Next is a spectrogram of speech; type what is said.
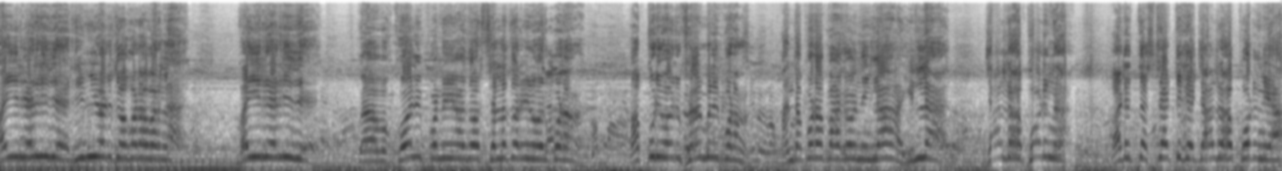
வயிறு எரியுது. ரிவ்யூ எடுக்க கூட வரல. வயிறு எரியுது. கோழி பண்ணையும் ஏதோ செல்லத்துறையின் ஒரு படம். அப்படி ஒரு ஃபேமிலி படம். அந்த படம் பார்க்க வந்தீங்களா? இல்லை. ஜால்ரா போடுங்க. அடுத்த ஸ்டேட்டுக்கு ஜால்ரா போடுங்கயா.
